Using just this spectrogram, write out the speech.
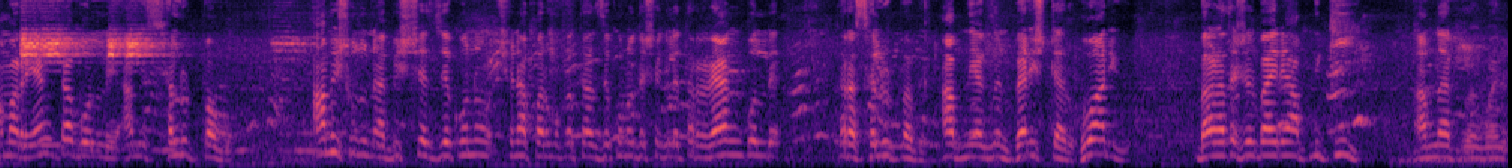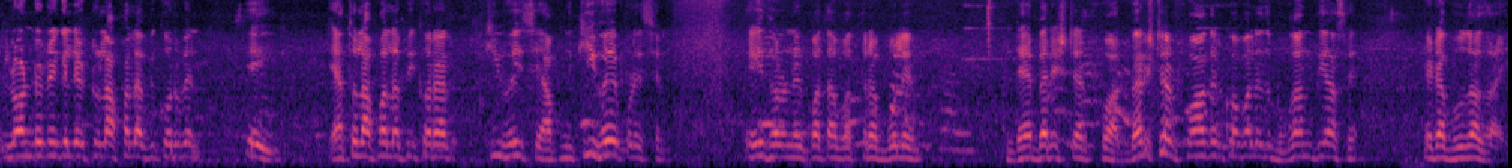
আমার র্যাঙ্কটা বললে আমি স্যালুট পাবো। আমি শুধু না, বিশ্বের যে কোনো সেনা কর্মকর্তা, যে কোনো দেশে গেলে তারা র্যাঙ্ক বললে তারা স্যালুট পাবে। আপনি একজন ব্যারিস্টার হু আর ইউ বাংলাদেশের বাইরে আপনি কি? আপনার, লন্ডনে গেলে একটু লাফালাফি করবেন? এই, এত লাফালাফি করার কি হয়েছে? আপনি কি হয়ে পড়েছেন? এই ধরনের কথাবার্তা বলেন। ডে ব্যারিস্টার ফোয়াদ। ব্যারিস্টার ফোয়াদের কপালে যে ভোগান্তি আছে, এটা বোঝা যায়।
